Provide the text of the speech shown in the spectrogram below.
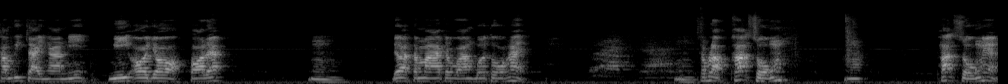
ทำวิจัยงานนี้ มีออยพอแล้ว อืมเดี๋ยวอาตมาจะวางเบอร์โทรให้สำหรับพระสงฆ์พระสงฆ์เนี่ย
